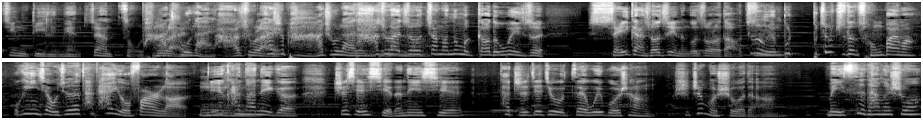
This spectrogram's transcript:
境地里面这样走出来，爬出来爬出来，他是爬出来的，爬出来之后站到那么高的位置，谁敢说自己能够做得到？这种人不、不就值得崇拜吗？我跟你讲，我觉得他太有范儿了。你就看他那个之前写的那些，他直接就在微博上是这么说的啊。每次他们说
